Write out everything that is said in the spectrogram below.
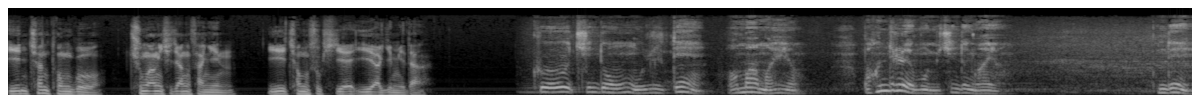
인천 동구 중앙시장 상인 이정숙 씨의 이야기입니다. 그 진동 울릴 때 어마어마해요. 막 흔들려요 몸이 진동이 와요. 근데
